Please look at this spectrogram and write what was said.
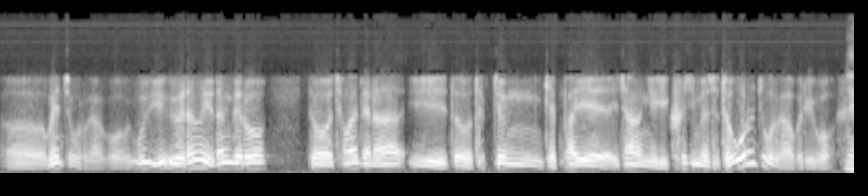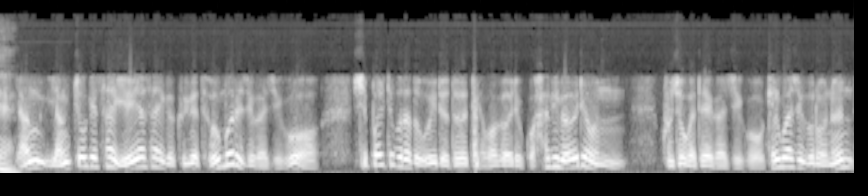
어, 왼쪽으로 가고 여당은 여당대로 또 청와대나 이 또 특정 개파의 장악력이 커지면서 더 오른쪽으로 가버리고 네. 양 양쪽의 사이 여야 사이가 거리가 더 멀어져 가지고 10벌때보다도 오히려 더 대화가 어렵고 합의가 어려운 구조가 돼 가지고 결과적으로는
